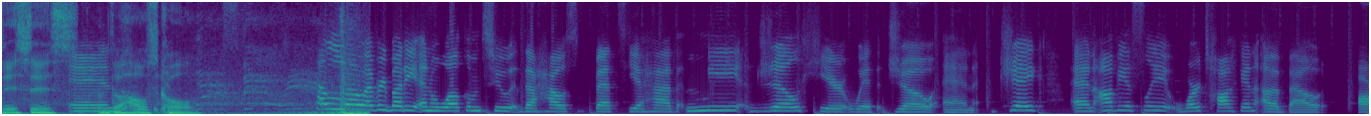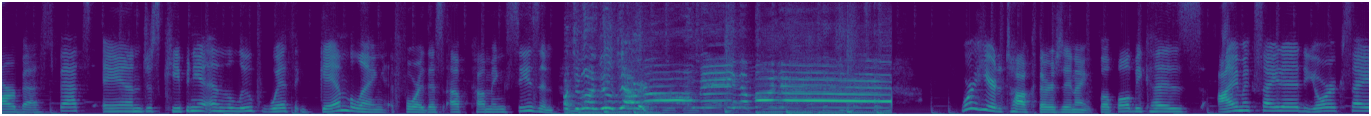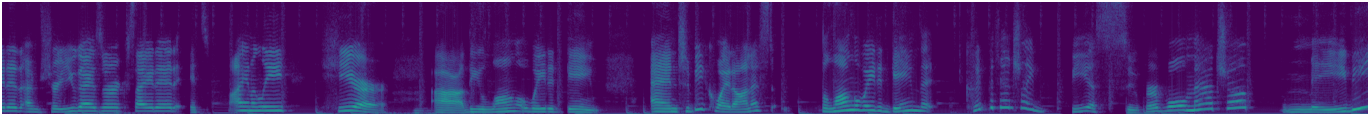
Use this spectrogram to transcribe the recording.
This is And the house call. Hello, everybody, and welcome to the House Bets. You have me, Jill, here with Joe and Jake. And obviously, we're talking about our best bets and just keeping you in the loop with gambling for this upcoming season. What you gonna do, Jerry? Show me the money! We're here to talk Thursday night football because I'm excited, you're excited, I'm sure you guys are excited. It's finally here, uh, the long awaited game. And to be quite honest, the long awaited game that could potentially be a Super Bowl matchup, maybe.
